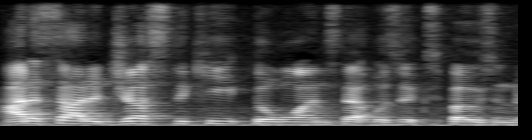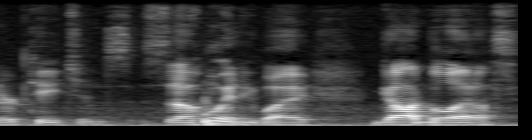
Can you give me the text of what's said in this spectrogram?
I decided just to keep the ones that was exposing their teachings. So anyway, God bless.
